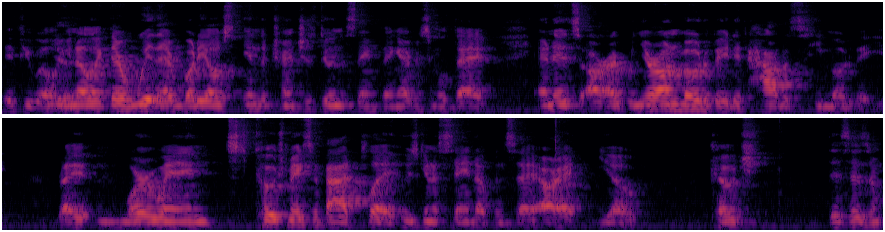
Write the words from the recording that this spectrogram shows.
if you will Yeah. you know like they're with everybody else in the trenches doing the same thing every single day and it's all right when you're unmotivated how does he motivate you right or when coach makes a bad play, who's going to stand up and say, "All right, yo, coach, this isn't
